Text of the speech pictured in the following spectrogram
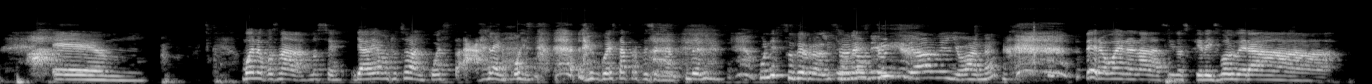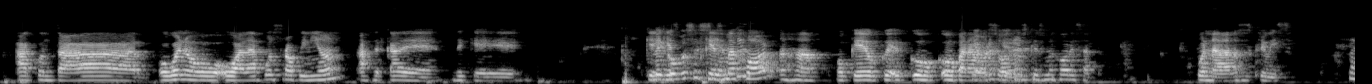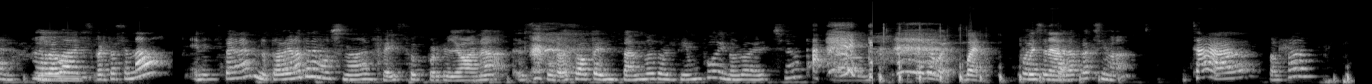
Bueno, pues nada, no sé. Ya habíamos hecho la encuesta. Ah, la encuesta. La encuesta profesional. Del- un estudio realizado en la. Universidad de Joana. Pero bueno, nada, si nos queréis volver a, a contar, o bueno, o, o a dar vuestra opinión acerca de, de que. que, De que cómo es, se que es sienten. mejor, ajá, o, que, o, que- o- o para ¿Qué vosotros que es mejor, exacto. Pues nada, nos escribís. Bueno, Y- arroba expertas en nada. En Instagram no, todavía no tenemos nada en Facebook porque Joana se lo ha estado pensando todo el tiempo y no lo ha hecho. Um, Pero bueno, Bueno, pues pues hasta nada. la próxima. Chao. Chao.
